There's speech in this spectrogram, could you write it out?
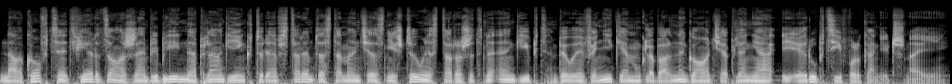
Naukowcy twierdzą, że biblijne plagi, które w Starym Testamencie zniszczyły starożytny Egipt, były wynikiem globalnego ocieplenia i erupcji wulkanicznej.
